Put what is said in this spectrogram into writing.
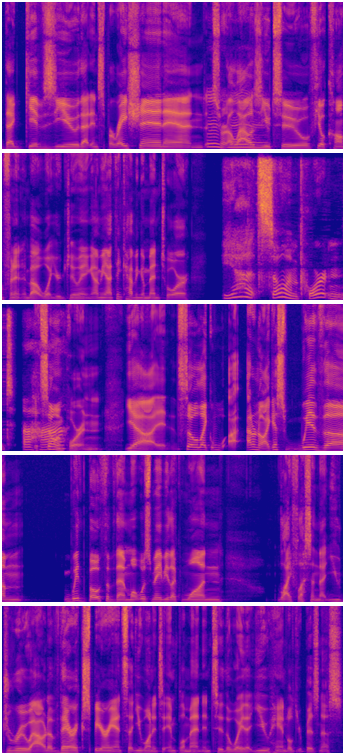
that gives you that inspiration and mm-hmm. sort of allows you to feel confident about what you're doing. I mean, I think having a mentor yeah, it's so important. Uh-huh. It's so important. Yeah. so like I, I don't know, I guess with um with both of them, what was maybe like one life lesson that you drew out of their experience that you wanted to implement into the way that you handled your business?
